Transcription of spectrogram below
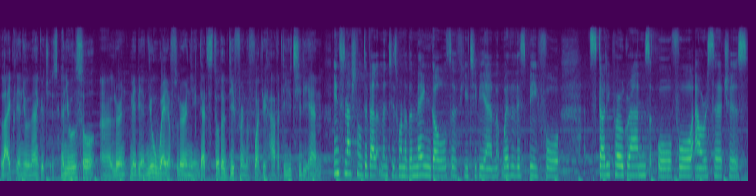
likely a new languages, and you will also uh, learn maybe a new way of learning that's totally different of what you have at the UTBM. International development is one of the main goals of UTBM, whether this be for study programs or for our researchers.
